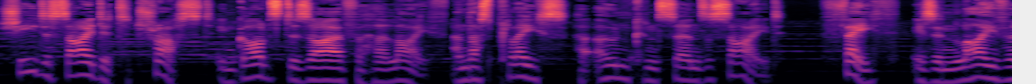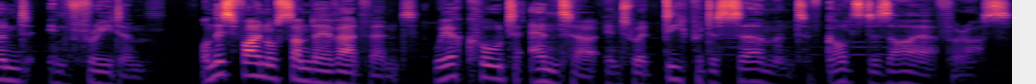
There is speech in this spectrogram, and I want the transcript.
She decided to trust in God's desire for her life and thus place her own concerns aside. Faith is enlivened in freedom. On this final Sunday of Advent, we are called to enter into a deeper discernment of God's desire for us.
